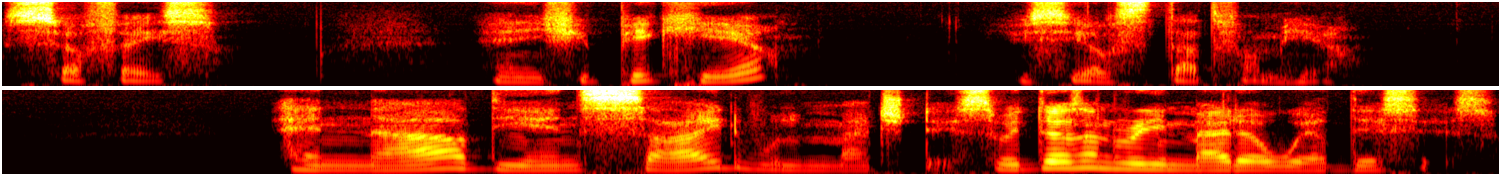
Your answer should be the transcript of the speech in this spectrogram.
surface. And if you pick here, you see I'll start from here. And now the inside will match this. So it doesn't really matter where this is.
